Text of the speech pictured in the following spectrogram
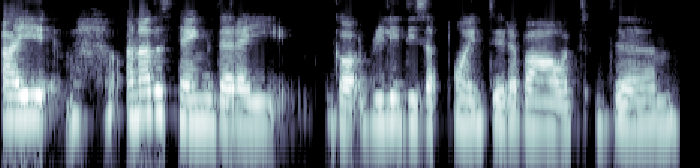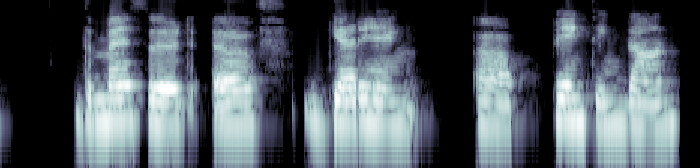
I another thing that I got really disappointed about the the method of getting uh, painting done,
